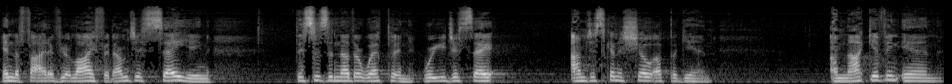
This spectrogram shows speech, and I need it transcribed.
in the fight of your life. And I'm just saying, this is another weapon where you just say, I'm just going to show up again. I'm not giving in.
